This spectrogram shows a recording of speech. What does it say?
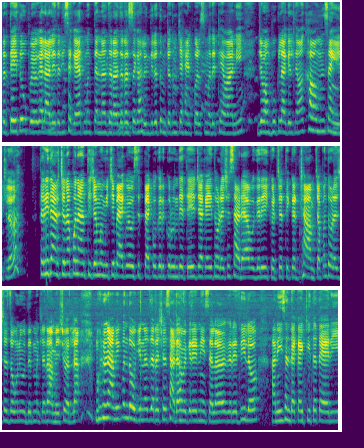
तर ते इथं उपयोगाला आले तरी सगळ्यात मग त्यांना जरा जरासं घालून दिलं तुमच्या तुमच्या हँड पर्समध्ये ठेवा आणि जेव्हा भूक लागेल तेव्हा खावा म्हणून सांगितलं. तरी दार्चना पण तिच्या मम्मीची बॅग व्यवस्थित पॅक वगैरे करून देते ज्या काही थोड्याशा साड्या वगैरे इकडच्या तिकडच्या आमच्या पण थोड्याशा जाऊन येऊ देत म्हटलं रामेश्वरला. म्हणून आम्ही पण दोघींना जराशा साड्या वगैरे नेसायला वगैरे दिलं आणि संध्याकाळची तर तयारी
